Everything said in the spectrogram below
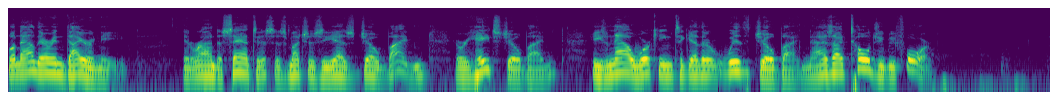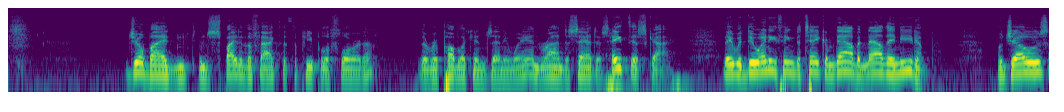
Well, now they're in dire need. And Ron DeSantis, as much as he has Joe Biden, or he hates Joe Biden, he's now working together with Joe Biden. Now, as I've told you before, Joe Biden, in spite of the fact that the people of Florida, the Republicans anyway, and Ron DeSantis hate this guy, they would do anything to take him down, but now they need him. Well, Joe's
